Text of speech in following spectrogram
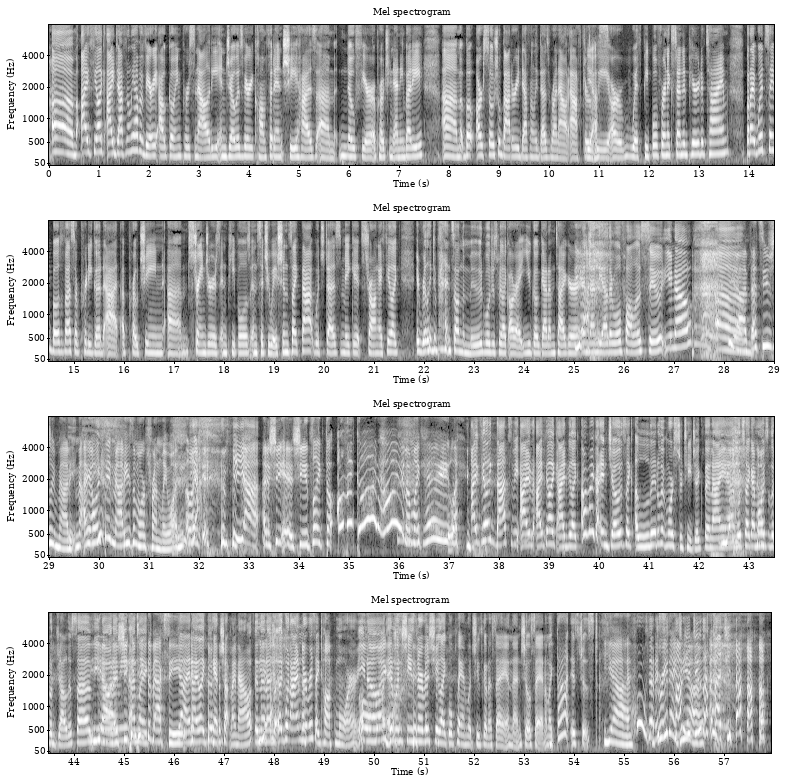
Um, I feel like I definitely have a very outgoing personality, and Joe is very confident. She has um, no fear approaching anybody. Um, but our social battery definitely does run out after Yes. we are with people for an extended period of time. But I would say both of us are pretty good at approaching um, strangers and people's and situations like that, which does make it strong. I feel like it really depends on the mood. We'll just be like, all right, you go get him, Tiger, Yeah. and then the other will follow suit, you know? Um, yeah. That's usually Maddie. I always say Maddie's a more friendly one. Like, yeah. and she is. She's like the oh my god, hi, and I'm like hey, like I feel like that's me. I, I feel like I'd be like, oh my god. And Joe's like a little bit more strategic than I am, which like I'm always a little jealous of. You know Yeah, what I mean? she can I'm take like, the backseat. Yeah, and I like can't shut my mouth. And then I'm like, when I'm nervous, I talk more. You Oh know. And when she's nervous, she like will plan what she's gonna say, and then she'll say it. I'm like, that is just. yeah, Whew, that is great how idea. do you do that?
